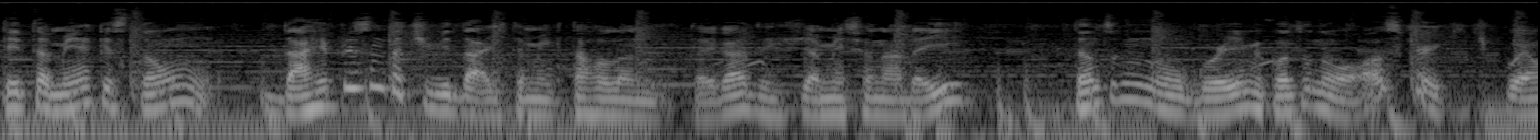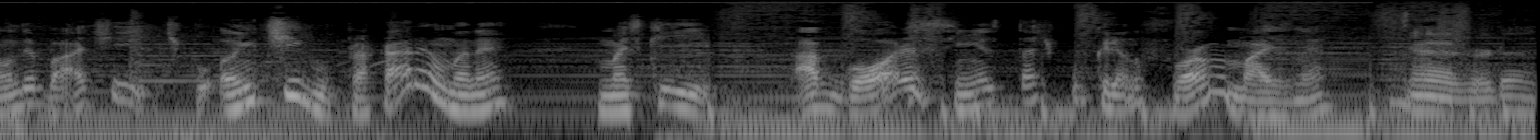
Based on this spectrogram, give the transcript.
Tem também a questão da representatividade também que tá rolando, tá ligado? Já mencionado aí, tanto no Grammy quanto no Oscar, que tipo, é um debate, tipo, antigo pra caramba, né? Mas que agora sim ele tá, tipo, criando forma mais, né? É, verdade.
